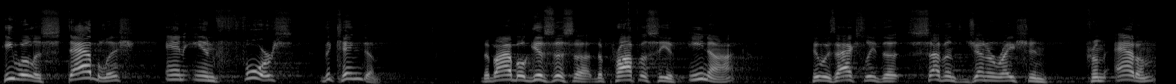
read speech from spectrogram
he will establish and enforce the kingdom. The Bible gives us uh, the prophecy of Enoch, who was actually the seventh generation from Adam.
